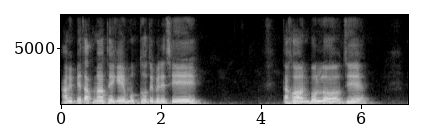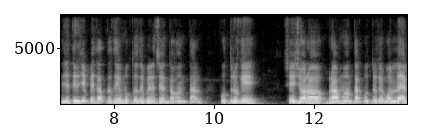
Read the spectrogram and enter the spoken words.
আমি পেতাত্মা থেকে মুক্ত হতে পেরেছি। তখন বলল যে যে তিনি যে পেতাত্মা থেকে মুক্ত হতে পেরেছেন, তখন তার পুত্রকে, সেই জড় ব্রাহ্মণ তার পুত্রকে বললেন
